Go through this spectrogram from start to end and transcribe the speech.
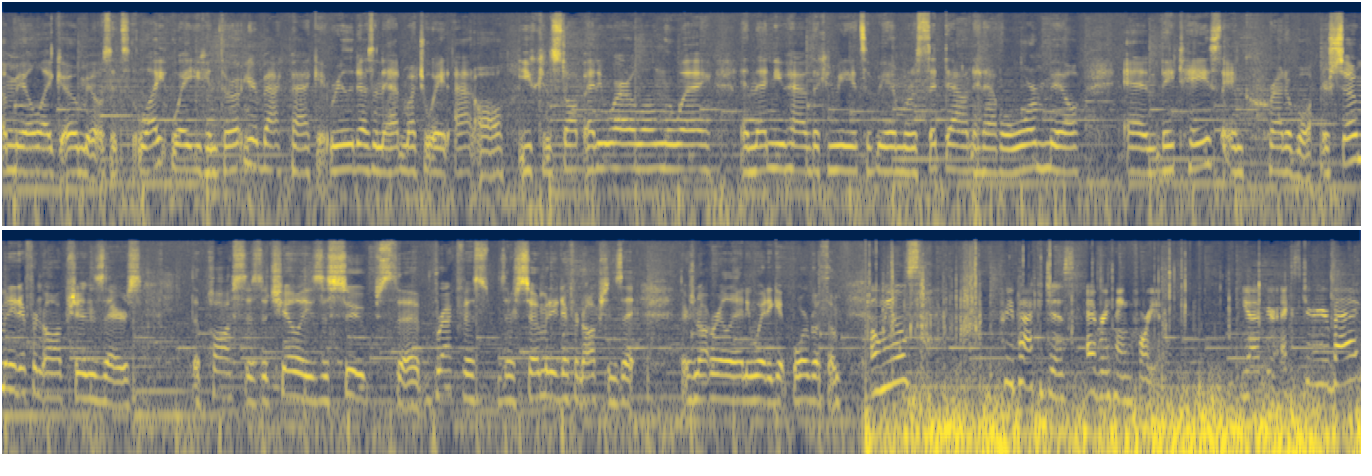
a meal like Omeals. It's lightweight, you can throw it in your backpack, it really doesn't add much weight at all. You can stop anywhere along the way, and then you have the convenience of being able to sit down and have a warm meal, and they taste incredible. There's so many different options. There's the pastas, the chilies, the soups, the breakfast. There's so many different options that there's not really any way to get bored with them. Omeals pre-packages everything for you. You have your exterior bag,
